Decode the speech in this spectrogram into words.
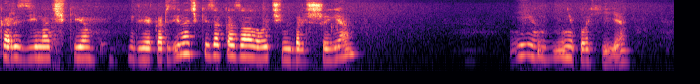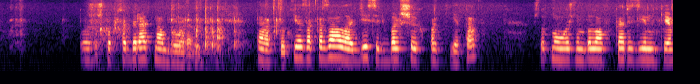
корзиночки. Две корзиночки заказала, очень большие и неплохие. Тоже, чтобы собирать наборы. Так, тут я заказала 10 больших пакетов, чтобы можно было в корзинке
